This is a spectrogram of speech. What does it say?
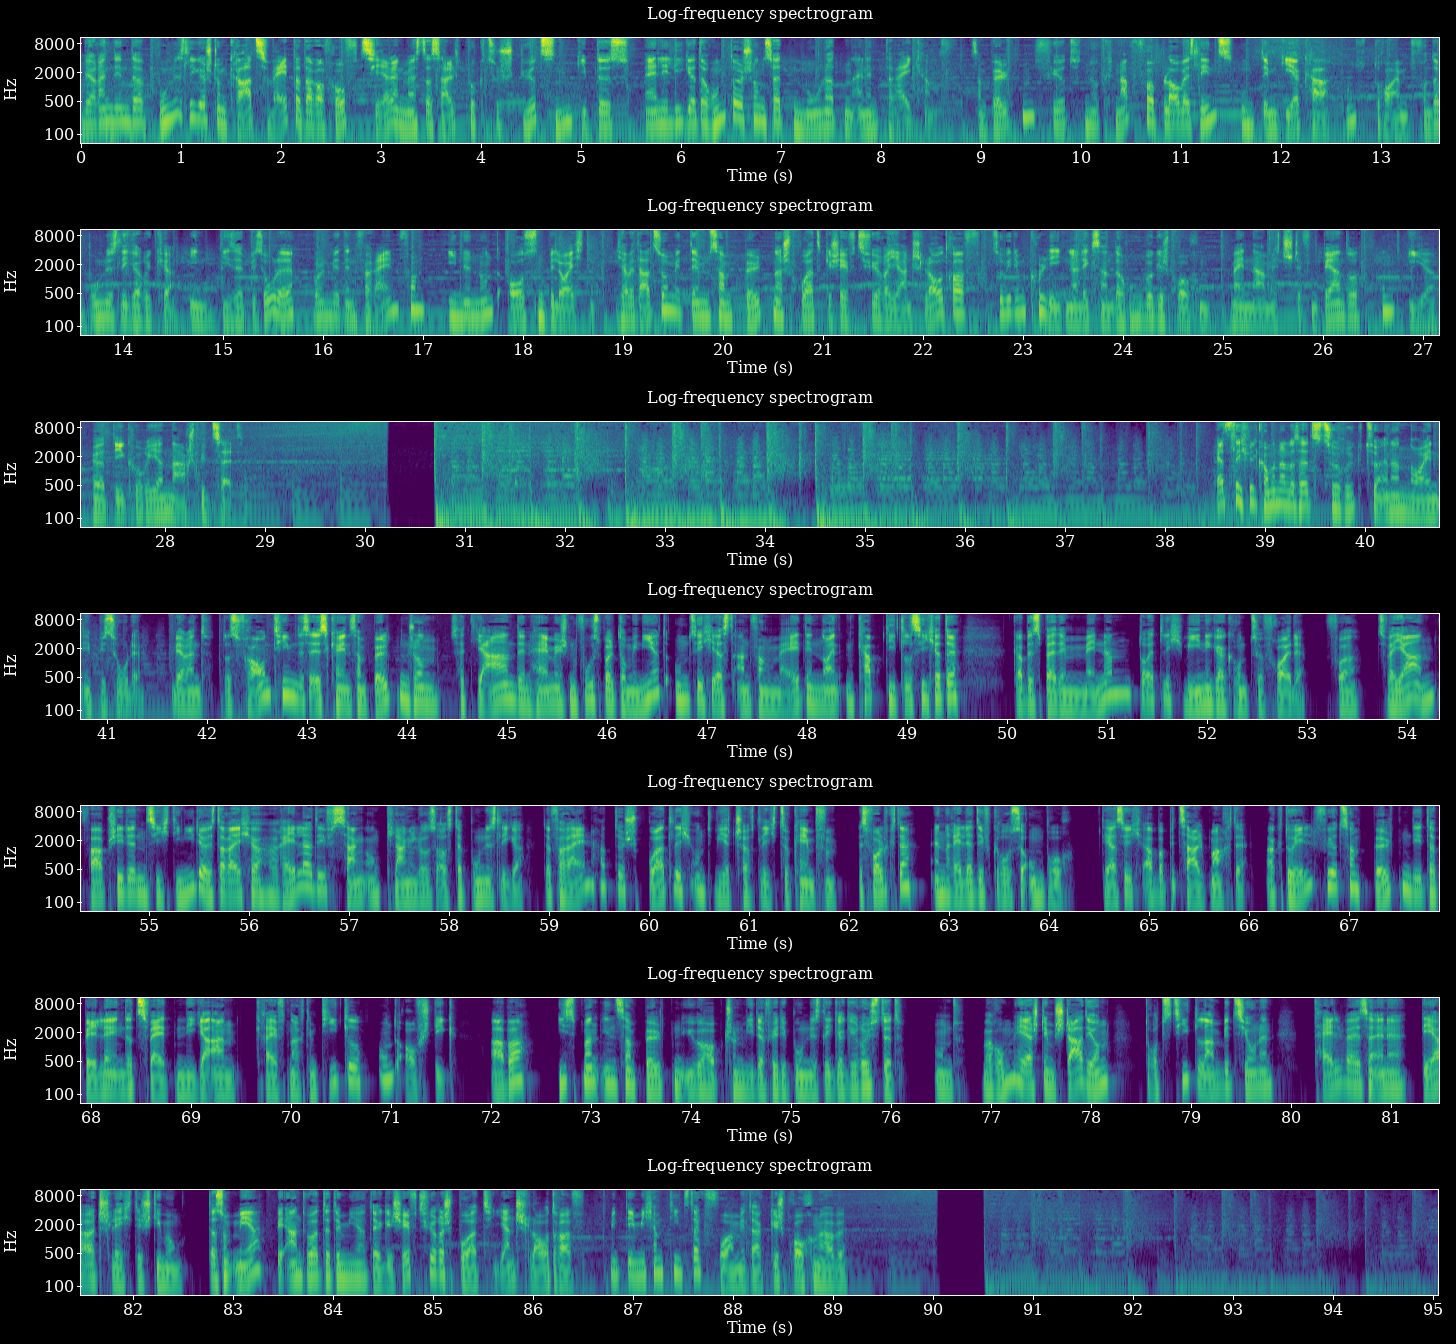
Während in der Bundesliga Sturm Graz weiter darauf hofft, Serienmeister Salzburg zu stürzen, gibt es eine Liga darunter schon seit Monaten einen Dreikampf. St. Pölten führt nur knapp vor Blau-Weiß Linz und dem GRK und träumt von der Bundesliga-Rückkehr. In dieser Episode wollen wir den Verein von innen und außen beleuchten. Ich habe dazu mit dem St. Pöltener Sportgeschäftsführer Jan Schlaudraff sowie dem Kollegen Alexander Huber gesprochen. Mein Name ist Steffen Berndl und ihr hört die Kurier Nachspielzeit. Herzlich willkommen allerseits zurück zu einer neuen Episode. Während das Frauenteam des SK in St. Pölten schon seit Jahren den heimischen Fußball dominiert und sich erst Anfang Mai den neunten Cup-Titel sicherte, gab es bei den Männern deutlich weniger Grund zur Freude. Vor zwei Jahren verabschiedeten sich die Niederösterreicher relativ sang- und klanglos aus der Bundesliga. Der Verein hatte sportlich und wirtschaftlich zu kämpfen. Es folgte ein relativ großer Umbruch der sich aber bezahlt machte. Aktuell führt St. Pölten die Tabelle in der zweiten Liga an, greift nach dem Titel und Aufstieg. Aber ist man in St. Pölten überhaupt schon wieder für die Bundesliga gerüstet? Und warum herrscht im Stadion, trotz Titelambitionen, teilweise eine derart schlechte Stimmung? Das und mehr beantwortete mir der Geschäftsführer Sport Jan Schlaudraff, mit dem ich am Dienstagvormittag gesprochen habe.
